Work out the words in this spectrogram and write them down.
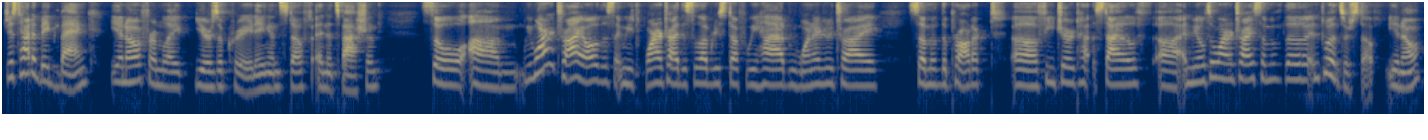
just had a big bank, you know, from like years of creating and stuff and its passion. So um, we wanted to try all this. We wanted to try the celebrity stuff we had. We wanted to try some of the product uh, feature t- style, uh, and we also wanted to try some of the influencer stuff, you know.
